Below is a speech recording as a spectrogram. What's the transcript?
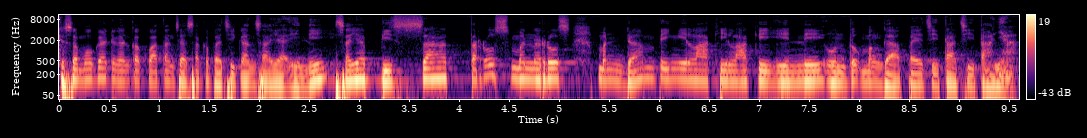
Semoga dengan kekuatan jasa kebajikan saya ini Saya bisa terus menerus mendampingi laki-laki ini untuk menggapai cita-citanya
